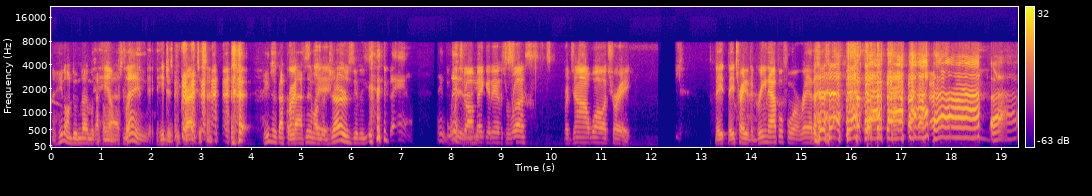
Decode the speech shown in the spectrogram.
and he don't do nothing but got the Him, last fuck. name. He just be practicing. He just got the Right last name on the jersey. Damn. They what y'all out make of this Russ for John Wall trade? they they traded a green apple for a red apple.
